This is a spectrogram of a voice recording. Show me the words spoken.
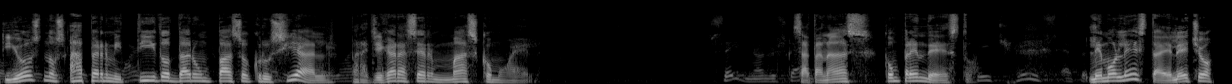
Dios nos ha permitido dar un paso crucial para llegar a ser más como Él. Satanás comprende esto. Le molesta el hecho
